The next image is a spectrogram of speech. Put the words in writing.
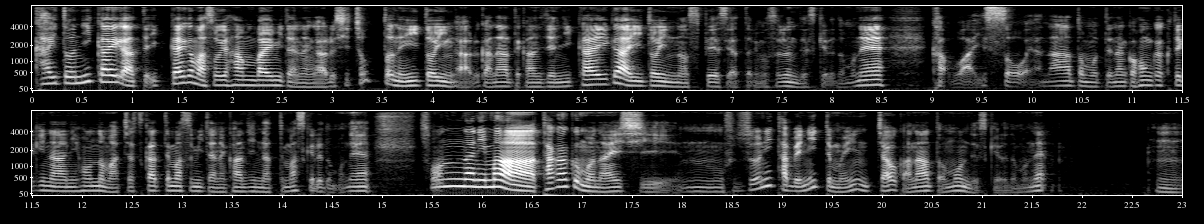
階と2階があって1階がまあそういう販売みたいなのがあるしちょっとねイートインがあるかなって感じで2階がイートインのスペースやったりもするんですけれどもね。かわいそうやなと思ってなんか本格的な日本の抹茶使ってますみたいな感じになってますけれどもね。そんなにまあ高くもないし、うん、普通に食べに行ってもいいんちゃうかなと思うんですけれどもね。うん。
